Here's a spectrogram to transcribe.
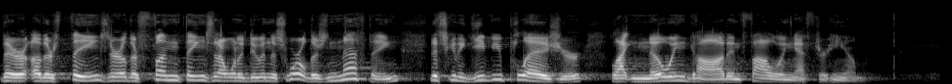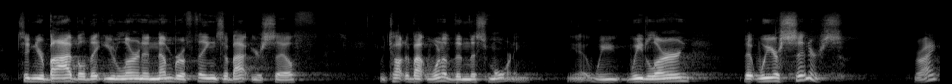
there are other things, there are other fun things that I want to do in this world. There's nothing that's going to give you pleasure like knowing God and following after Him. It's in your Bible that you learn a number of things about yourself. We talked about one of them this morning. You know, we, we learn that we are sinners, right?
